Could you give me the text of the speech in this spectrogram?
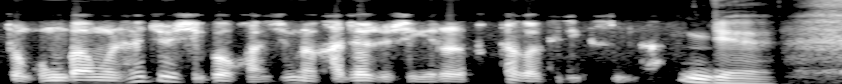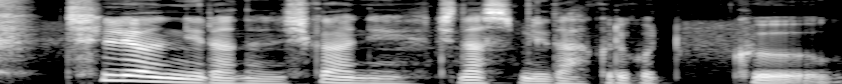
좀 공감을 해주시고 관심을 가져주시기를 부탁을 드리겠습니다. 예. 7년이라는 시간이 지났습니다. 그리고 그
